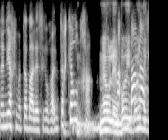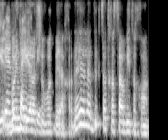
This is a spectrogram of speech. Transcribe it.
נניח אם אתה בעל עסק, אני אתחקר אותך. מעולה, בואי, בואי, נגיע, בואי נגיע לתשובות ביחד. הילד זה קצת חסר ביטחון.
